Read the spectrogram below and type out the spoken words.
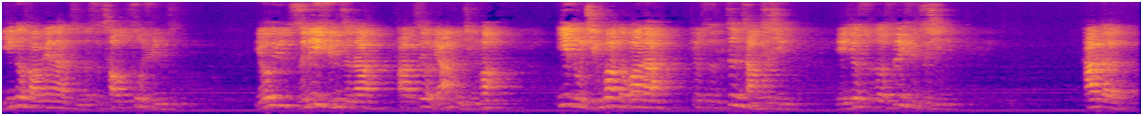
一个方面呢指的是操作寻址。由于指令寻址呢，它只有两种情况，一种情况的话呢，就是正常执行，也就是说顺序执行，它的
